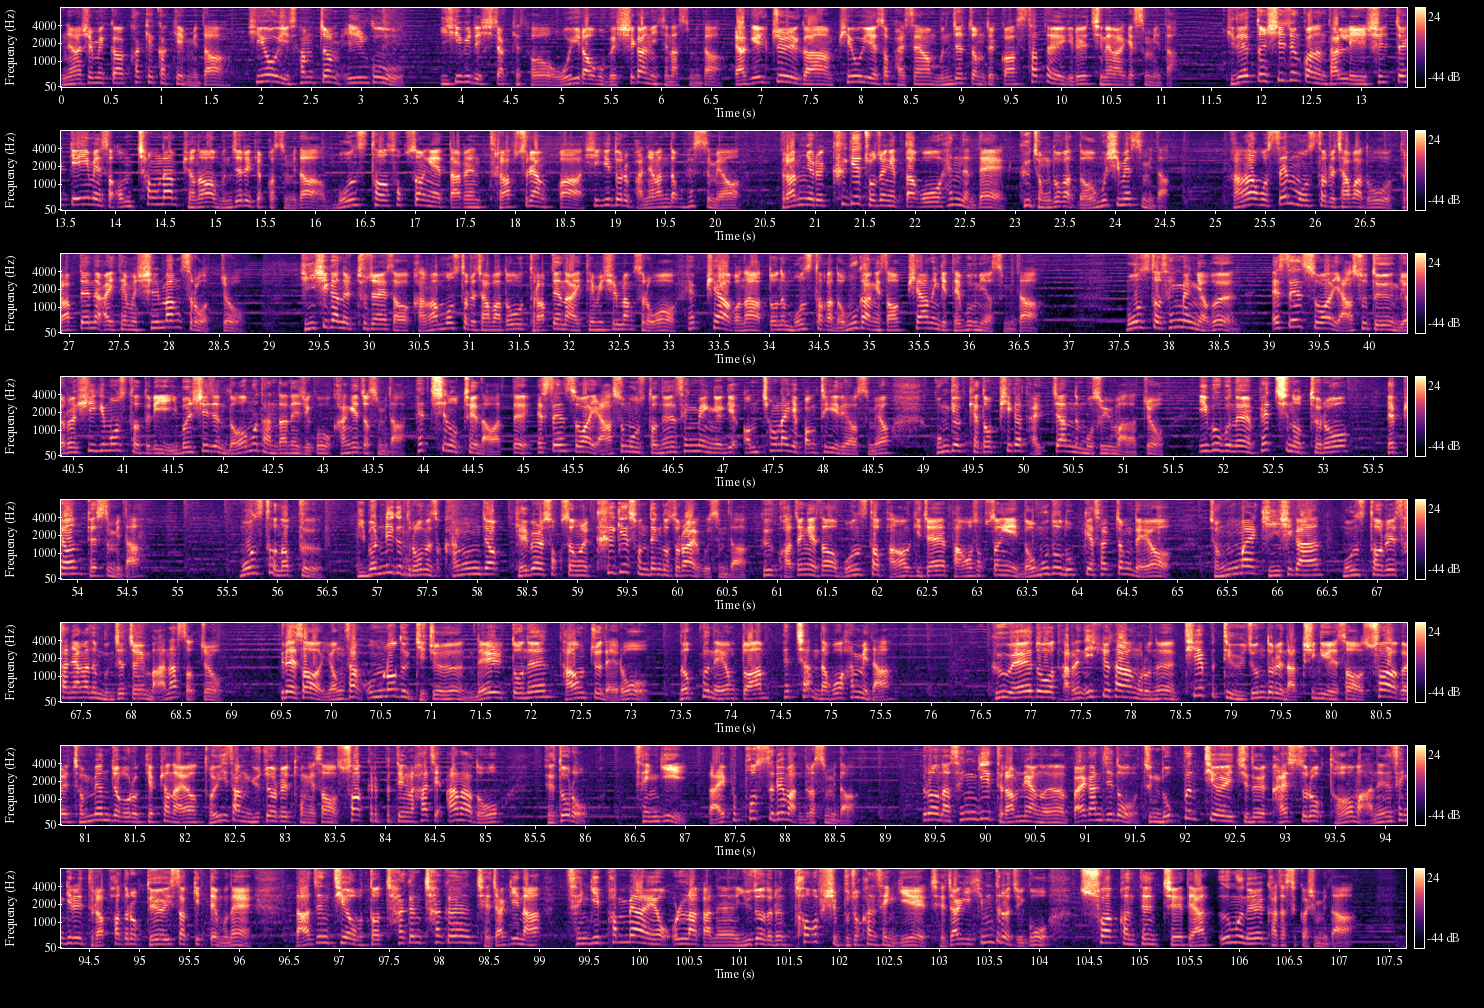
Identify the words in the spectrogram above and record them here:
안녕하십니까 카키카키입니다. TOE 3.19 20일에 시작해서 5일하고 몇 시간이 지났습니다. 약 일주일간 POE에서 발생한 문제점들과 스타터 얘기를 진행하겠습니다. 기대했던 시즌과는 달리 실제 게임에서 엄청난 변화와 문제를 겪었습니다. 몬스터 속성에 따른 드랍 수량과 희귀도를 반영한다고 했으며 드랍률을 크게 조정했다고 했는데 그 정도가 너무 심했습니다. 강하고 센 몬스터를 잡아도 드랍되는 아이템은 실망스러웠죠. 긴 시간을 투자해서 강한 몬스터를 잡아도 드랍되는 아이템이 실망스러워 회피하거나 또는 몬스터가 너무 강해서 피하는 게 대부분이었습니다. 몬스터 생명력은 에센스와 야수 등 여러 희귀 몬스터들이 이번 시즌 너무 단단해지고 강해졌습니다. 패치 노트에 나왔듯 에센스와 야수 몬스터는 생명력이 엄청나게 뻥튀기 되었으며 공격해도 피가 닳지 않는 모습이 많았죠. 이 부분은 패치 노트로 개편됐습니다. 몬스터 너프 이번 리그 들어오면서 강적 개별 속성을 크게 손댄 것으로 알고 있습니다. 그 과정에서 몬스터 방어 기제, 방어 속성이 너무도 높게 설정되어 정말 긴 시간 몬스터를 사냥하는 문제점이 많았었죠. 그래서 영상 업로드 기준 내일 또는 다음 주 내로 너프 내용 또한 패치한다고 합니다. 그 외에도 다른 이슈 사항으로는 TFT 의존도를 낮추기 위해서 수학을 전면적으로 개편하여 더 이상 유저를 통해서 수학 크래프팅을 하지 않아도 되도록 생기, 라이프 포스를 만들었습니다. 그러나 생기 드랍량은 빨간 지도, 즉 높은 티어의 지도에 갈수록 더 많은 생기를 드랍하도록 되어 있었기 때문에 낮은 티어부터 차근차근 제작이나 생기 판매하여 올라가는 유저들은 턱없이 부족한 생기에 제작이 힘들어지고 수학 컨텐츠에 대한 의문을 가졌을 것입니다.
